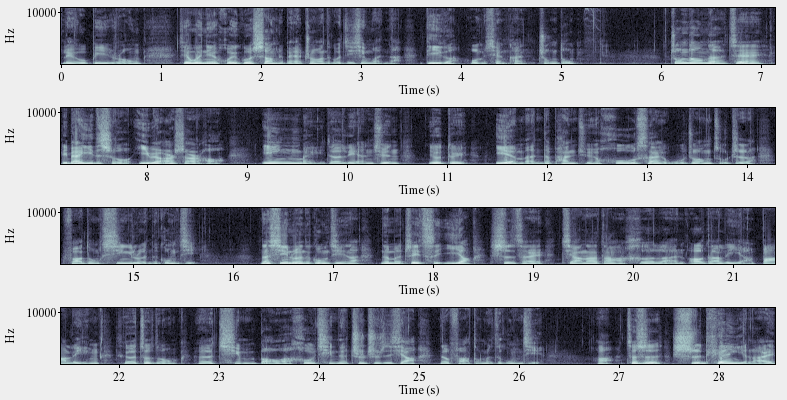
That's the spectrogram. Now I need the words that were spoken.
刘碧荣，今天为您回顾上礼拜重要的国际新闻呢。第一个，我们先看中东。中东呢，在礼拜一的时候，一月二十二号，英美的联军又对也门的叛军胡塞武装组织发动新一轮的攻击。那新一轮的攻击呢？那么这次一样是在加拿大、荷兰、澳大利亚、巴林这个这种呃情报啊、后勤的支持之下，那发动了这攻击啊。这是十天以来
